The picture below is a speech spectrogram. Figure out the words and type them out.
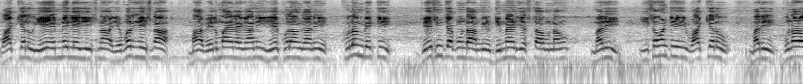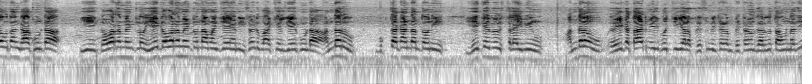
వాక్యాలు ఏ ఎమ్మెల్యే చేసినా ఎవరు చేసినా మా వెలుమాయన కానీ ఏ కులం కానీ కులం పెట్టి ద్వేషించకుండా మేము డిమాండ్ చేస్తూ ఉన్నాము. మరి ఇటువంటి వాక్యాలు మరి పునరావృతం కాకుండా ఈ గవర్నమెంట్లో ఏ గవర్నమెంట్ ఉన్నామని చేయని ఇటువంటి వాక్యాలు చేయకుండా అందరూ ముక్తఖండంతో ఏకీభవిస్తలై మేము అందరం ఏకతాటి మీదకి వచ్చి ఇలా ప్రెస్ మీటడం పెట్టడం జరుగుతూ ఉన్నది.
